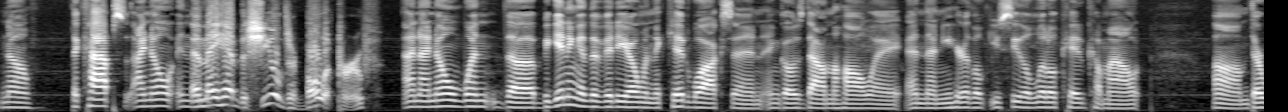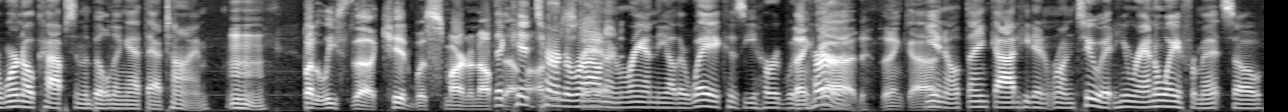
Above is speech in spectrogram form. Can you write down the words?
No. The cops, I know in the And they have the shields are bulletproof. and I know when the beginning of the video when the kid walks in and goes down the hallway and then you hear the you see the little kid come out um, there were no cops in the building at that time. But at least the kid was smart enough The kid turned around and ran the other way because he heard what Thank he heard. God. Thank God. You know, thank God he didn't run to it. He ran away from it, so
